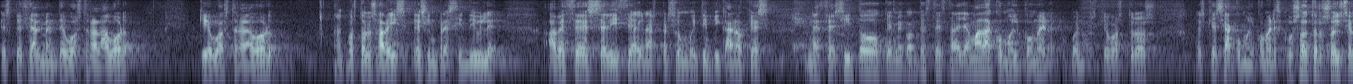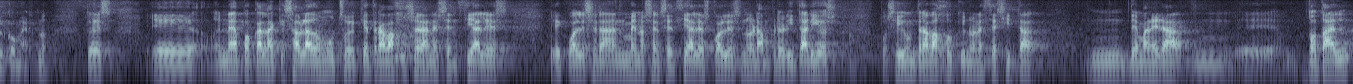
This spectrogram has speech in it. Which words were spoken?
especialmente vuestra labor, que vuestra labor, vosotros lo sabéis, es imprescindible. A veces se dice, hay una expresión muy típica, ¿no? que es necesito que me conteste esta llamada como el comer. Bueno, es que vosotros no es que sea como el comer, es que vosotros sois el comer. ¿no? Entonces, eh, en una época en la que se ha hablado mucho de qué trabajos eran esenciales, eh, cuáles eran menos esenciales, cuáles no eran prioritarios, pues si hay un trabajo que uno necesita Mm, de manera mm, eh, total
